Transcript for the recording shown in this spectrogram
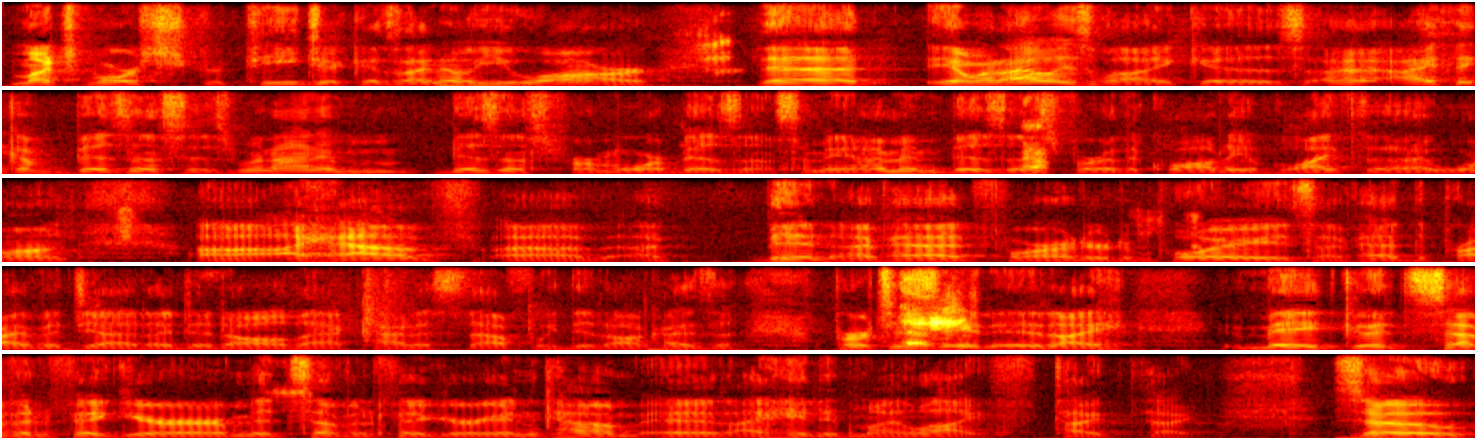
much more strategic as I know you are, that, you know, what I always like is I, I think of businesses, we're not in business for more business. I mean, I'm in business for the quality of life that I want. Uh, I have, uh, I've been I've had 400 employees. I've had the private jet. I did all that kind of stuff. We did all kinds of purchasing, and I made good seven figure, mid seven figure income, and I hated my life type thing. So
